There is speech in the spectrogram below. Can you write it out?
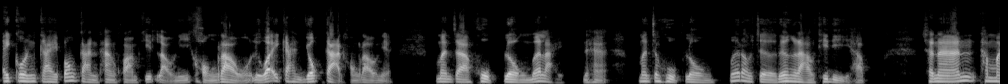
ไอ้กลไกป้องกันทางความคิดเหล่านี้ของเรา หรือว่าไอ้การยกกาดของเราเนี่ย มันจะหุบลงเมื่อไหร่นะฮะมันจะหุบลงเมื่อเราเจอเรื่องราวที่ดีครับ ฉะนั้นทำไม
